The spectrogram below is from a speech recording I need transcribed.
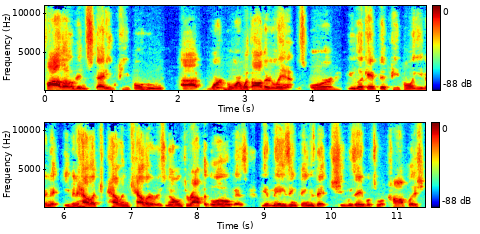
followed and studied people who uh, weren't born with all their limbs, or mm. you look at the people. Even even Helen, Helen Keller is known throughout the globe as the amazing things that she was able to accomplish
